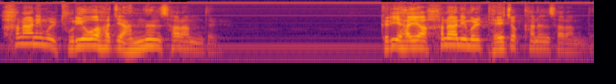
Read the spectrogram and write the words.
하나님을 두려워하지 않는 사람들, 그리하여 하나님을 대적하는 사람들,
